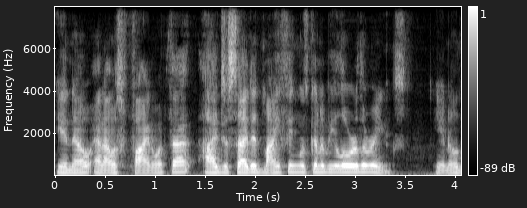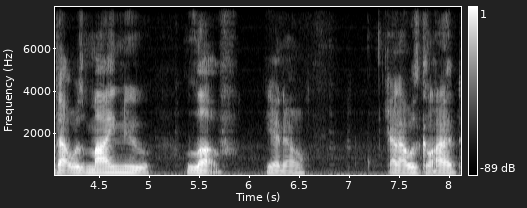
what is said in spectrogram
You know, and I was fine with that. I decided my thing was going to be Lord of the Rings. You know, that was my new love, you know. And I was glad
